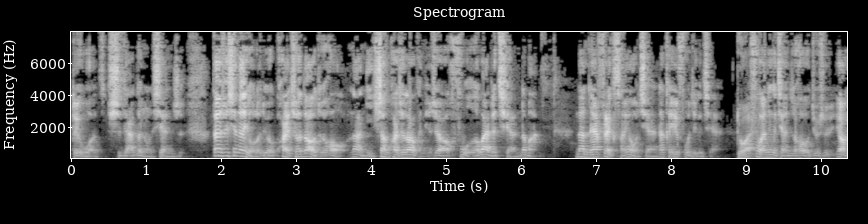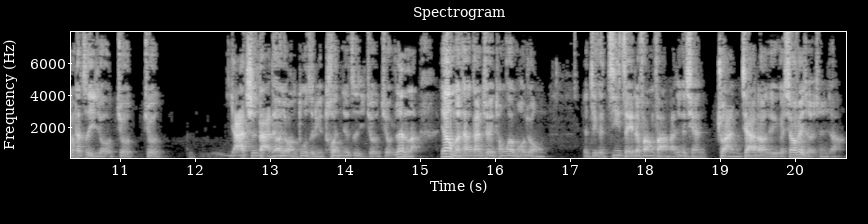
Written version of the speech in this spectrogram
对我施加各种限制，但是现在有了这个快车道之后，那你上快车道肯定是要付额外的钱的嘛？那 Netflix 很有钱，他可以付这个钱。对，付完这个钱之后，就是要么他自己就就就牙齿打掉就往肚子里吞，就自己就就认了；要么他干脆通过某种这个鸡贼的方法，把这个钱转嫁到这个消费者身上。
